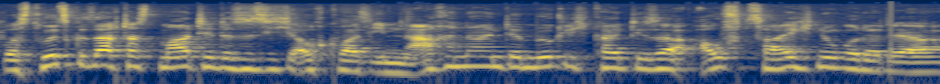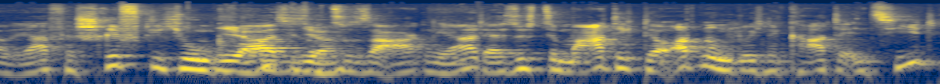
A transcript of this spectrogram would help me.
Was du jetzt gesagt hast, Martin, dass es sich auch quasi im Nachhinein der Möglichkeit dieser Aufzeichnung oder der ja, Verschriftlichung quasi sozusagen, ja, der Systematik der Ordnung durch eine Karte entzieht,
